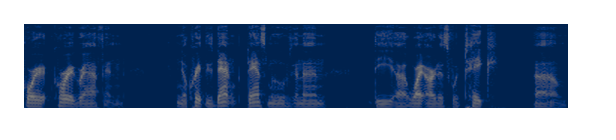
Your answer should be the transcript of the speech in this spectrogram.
chore- choreograph and you know create these dan- dance moves and then the uh, white artists would take um,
